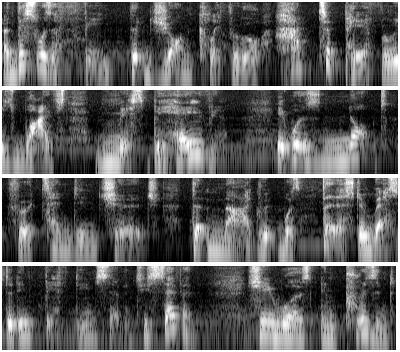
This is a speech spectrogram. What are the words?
And this was a fee that John Clitherow had to pay for his wife's misbehaviour. It was not for attending church that Margaret was first arrested in 1577. She was imprisoned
